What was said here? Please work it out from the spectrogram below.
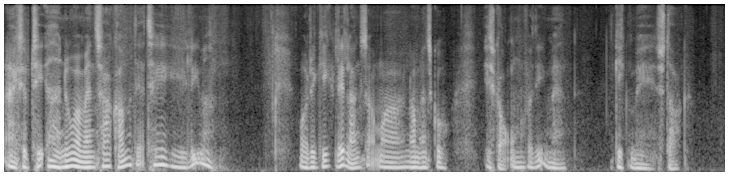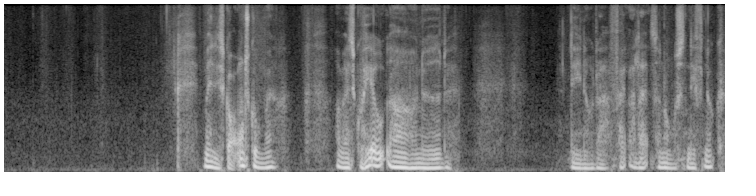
accepteret, at nu var man så kommet dertil i livet, hvor det gik lidt langsommere, når man skulle i skoven, fordi man gik med stok. Men i skoven skulle man, og man skulle herud og nyde det. Lige nu der falder der altså nogle snifnuk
